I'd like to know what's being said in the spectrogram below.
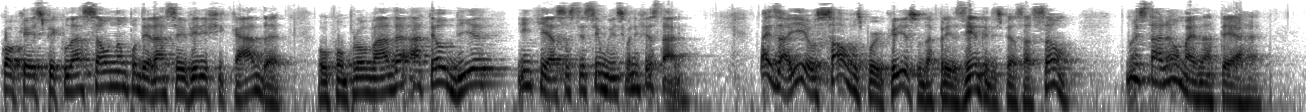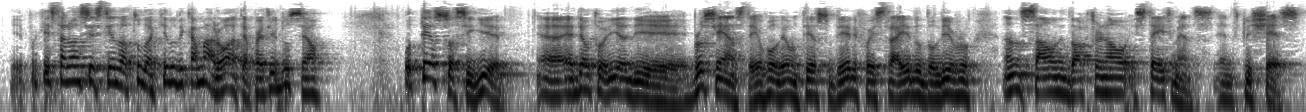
qualquer especulação não poderá ser verificada ou comprovada até o dia em que essas testemunhas se manifestarem. Mas aí, os salvos por Cristo da presente dispensação não estarão mais na terra, porque estarão assistindo a tudo aquilo de camarote a partir do céu. O texto a seguir é de autoria de Bruce Anstey. Eu vou ler um texto dele, foi extraído do livro Unsound Doctrinal Statements and Clichés,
